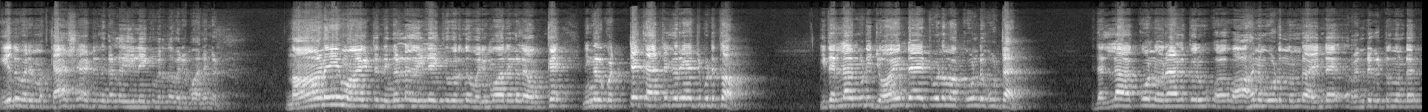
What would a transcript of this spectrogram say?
ഏത് വരുമാനം ക്യാഷ് ആയിട്ട് നിങ്ങളുടെ കയ്യിലേക്ക് വരുന്ന വരുമാനങ്ങൾ. നാണയമായിട്ട് നിങ്ങളുടെ കയ്യിലേക്ക് വരുന്ന വരുമാനങ്ങളെ ഒക്കെ നിങ്ങൾക്ക് ഒറ്റ കാറ്റഗറി ആയിട്ട് പെടുത്താം. ഇതെല്ലാം കൂടി ജോയിന്റ് ആയിട്ട് വേണം അക്കൗണ്ട് കൂട്ടാൻ. ഇതെല്ലാം അക്കൗണ്ട് ഒരാൾക്ക് ഒരു വാഹനം ഓടുന്നുണ്ട് അതിന്റെ റെന്റ് കിട്ടുന്നുണ്ട്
